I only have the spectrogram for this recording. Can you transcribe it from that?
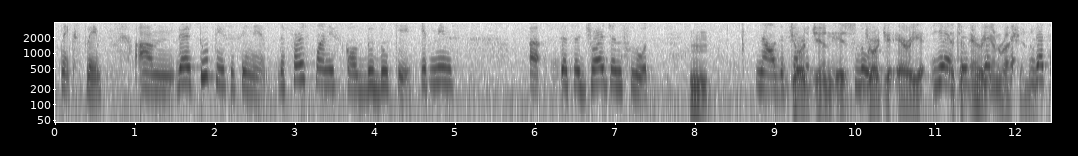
let me explain. Um, there are two pieces in it. The first one is called duduki. It means uh, that's a Georgian flute. Hmm. Now the Georgian is flute. Georgia area. Yes, it's an that's- area in that's- Russia. no? That's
